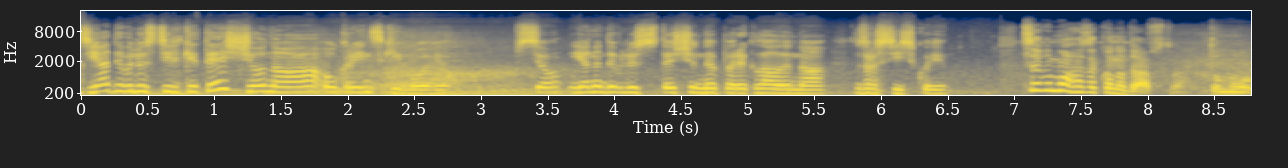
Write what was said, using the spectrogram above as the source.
Я дивлюсь тільки те, що на українській мові. Все, я не дивлюсь те, що не переклали на з російської. Це вимога законодавства, тому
